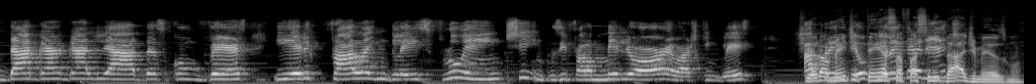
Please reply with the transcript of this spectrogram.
dá gargalhadas, conversa, e ele fala inglês fluente, inclusive fala melhor, eu acho que inglês, Geralmente tem essa internet, facilidade mesmo.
